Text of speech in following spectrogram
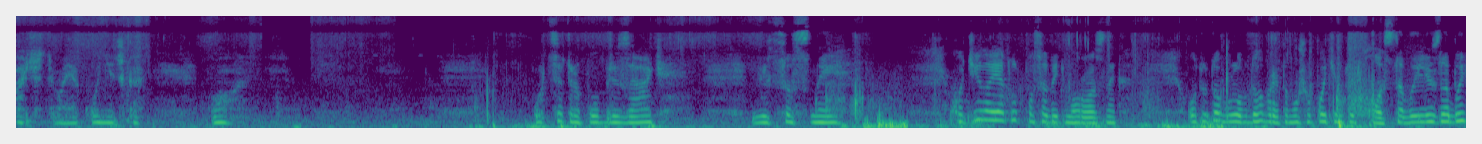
Бачите, моя конічка. О. Оце треба обрізати від сосни. Хотіла я тут посадити морозник. От то було б добре, тому що потім тут хоста вилізла би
